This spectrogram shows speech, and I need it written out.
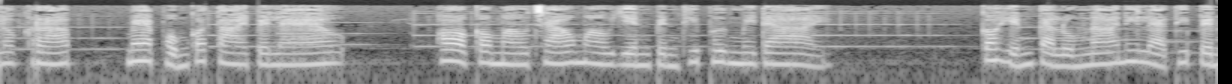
แล้วครับ แม่ผมก็ตายไปแล้ว พ่อก็เมาเช้าเมาเย็นเป็นที่พึ่งไม่ได้ ก็เห็นแต่หลวงนานี่แหละที่เป็น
